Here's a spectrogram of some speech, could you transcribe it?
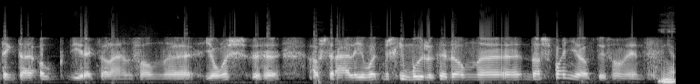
denkt daar ook direct al aan van jongens, eh, Australië wordt misschien moeilijker dan, eh, dan Spanje op dit moment. Ja.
